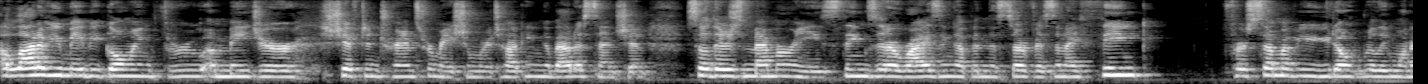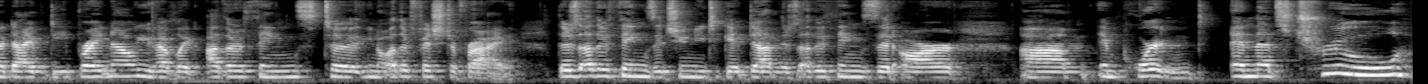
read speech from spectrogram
a lot of you may be going through a major shift and transformation. We're talking about ascension. So there's memories, things that are rising up in the surface. And I think for some of you, you don't really want to dive deep right now. You have like other things to, you know, other fish to fry. There's other things that you need to get done. There's other things that are um, important. And that's true.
